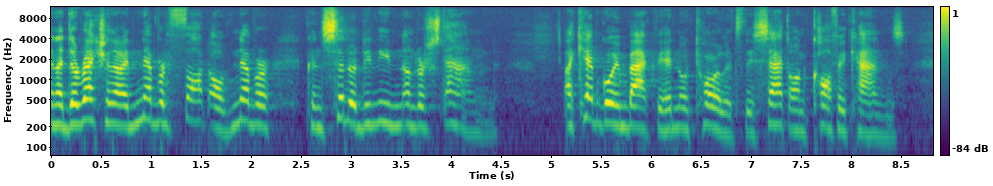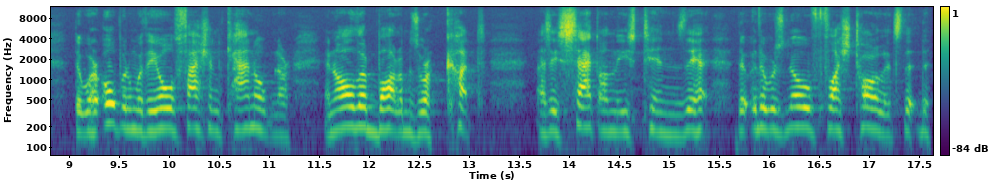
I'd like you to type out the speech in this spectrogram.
in a direction that I'd never thought of, never considered, didn't even understand. I kept going back. They had no toilets. They sat on coffee cans that were open with the old fashioned can opener, and all their bottoms were cut as they sat on these tins. They had, there was no flush toilets. The, the,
